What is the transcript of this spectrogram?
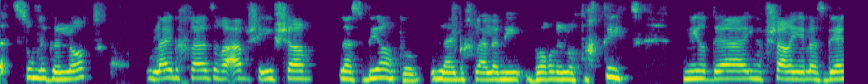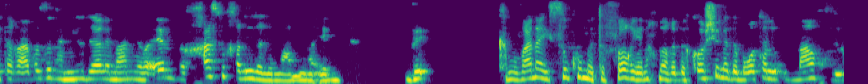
עצום לגלות, אולי בכלל זה רעב שאי אפשר להשביע אותו, אולי בכלל אני בור ללא תחתית. מי יודע אם אפשר יהיה להשביע את הרעב הזה, ומי יודע למה אני רעב, וחס וחלילה למה אני רעב. וכמובן העיסוק הוא מטאפורי, אנחנו הרי בקושי מדברות על מה אוכלים,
